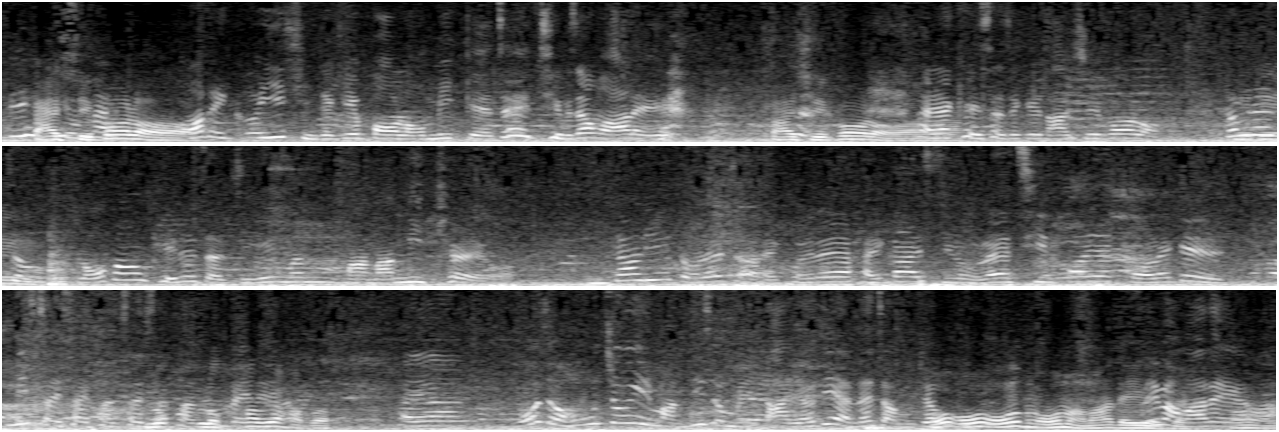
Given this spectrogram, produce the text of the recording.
啲大樹菠蘿我哋以前就叫菠蘿搣嘅，即係潮州話嚟嘅。大樹菠蘿啊！係啊，其實就叫大樹菠蘿。咁咧就攞翻屋企咧，就自己咁樣慢慢搣出嚟喎。而家呢一度咧就係佢咧喺街市度咧切開一個咧，跟住搣細細份細細六六份咁俾你溝一盒啊！係啊，我就好中意聞呢種味，但係有啲人咧就唔中意。我我我我麻麻地。你麻麻地啊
